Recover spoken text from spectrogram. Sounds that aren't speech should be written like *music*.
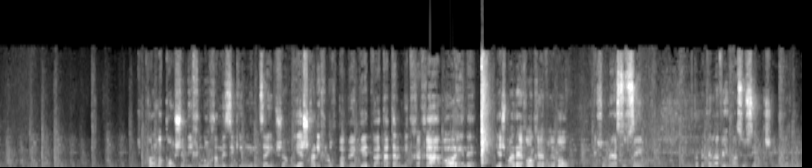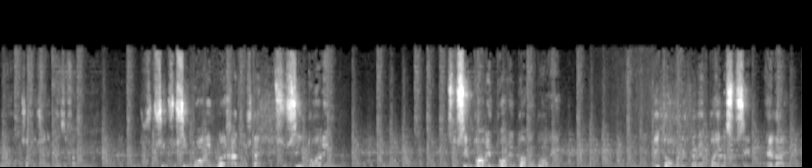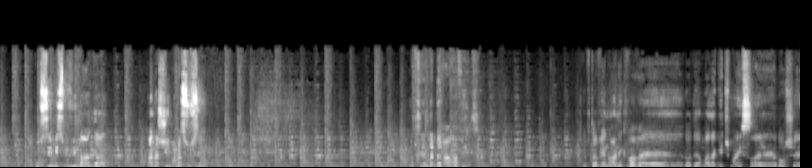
כל מקום של לכלוך המזיקים נמצאים שם. יש לך לכלוך בבגד ואתה תלמיד חכם, או הנה, יש מה לאכול חבר'ה, בואו. אני שומע סוסים. אתה בתל אביב, מה סוסים? עכשיו אנחנו. חשבתי שאני באיזה חלום. סוסים, סוסים דוהרים, לא אחד ולא שתיים, סוסים דוהרים. סוסים דוהרים, דוהרים, דוהרים, דוהרים. פתאום אני קולט, באים הסוסים אליי, עושים מסביבי מעגל. אנשים על הסוסים. מתחילים לדבר ערבית. תבינו, אני כבר, אה, לא יודע, מה להגיד, שמע ישראל או ש...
